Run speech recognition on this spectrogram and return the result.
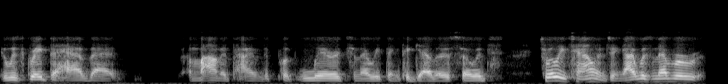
it was great to have that amount of time to put lyrics and everything together. So it's it's really challenging. I was never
